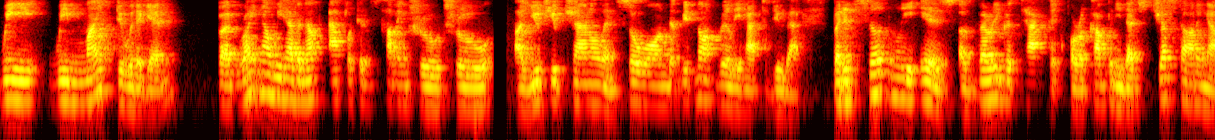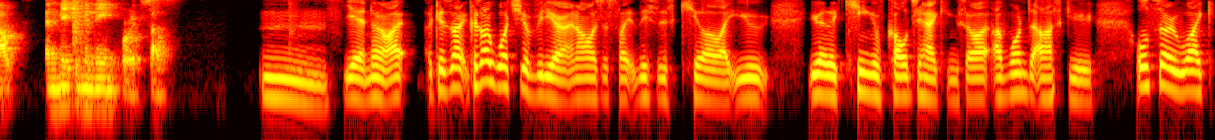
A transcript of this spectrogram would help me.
we we might do it again, but right now we have enough applicants coming through through our YouTube channel and so on that we've not really had to do that. But it certainly is a very good tactic for a company that's just starting out and making a name for itself. Mm, yeah, no, I because I because I watched your video and I was just like, this is killer. Like you, you're the king of culture hacking. So I, I wanted to ask you, also, like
